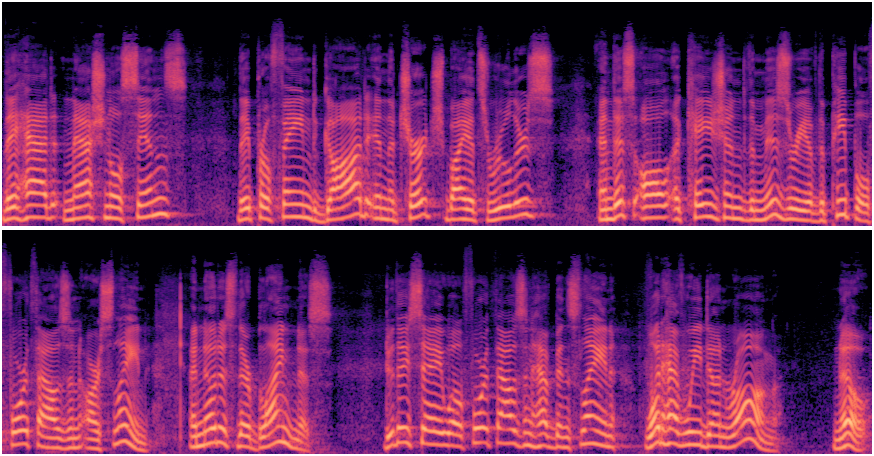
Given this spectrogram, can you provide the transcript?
They had national sins. They profaned God in the church by its rulers, and this all occasioned the misery of the people. 4,000 are slain. And notice their blindness. Do they say, well, 4,000 have been slain? What have we done wrong? No.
